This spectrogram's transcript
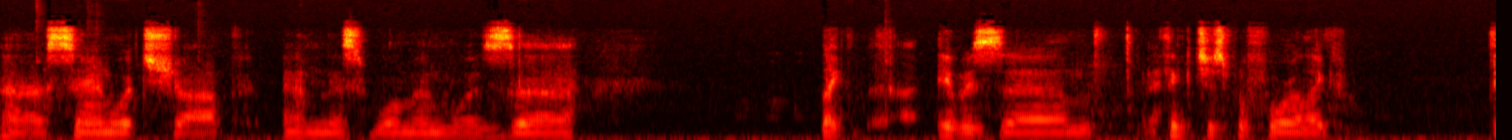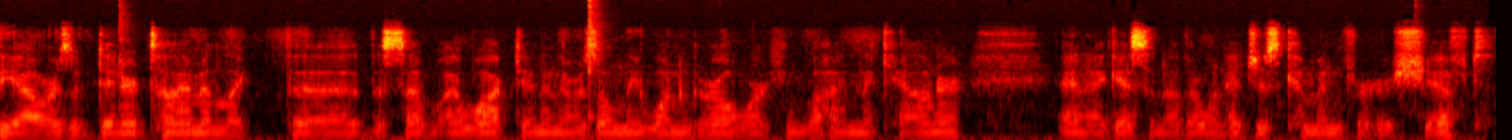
uh, sandwich shop, and this woman was uh, like it was um, I think just before like the hours of dinner time and like the the sub I walked in and there was only one girl working behind the counter and I guess another one had just come in for her shift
